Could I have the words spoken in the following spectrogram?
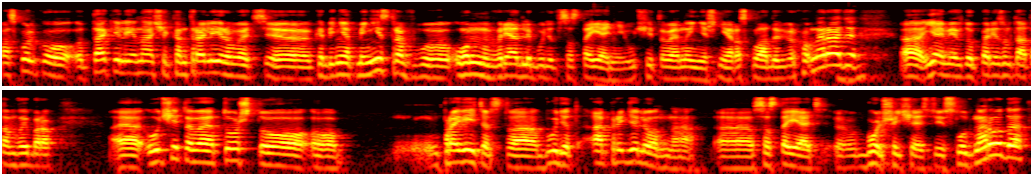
поскольку так или иначе контролировать э, кабинет министров э, он вряд ли будет в состоянии, учитывая нынешние расклады в Верховной Раде, э, я имею в виду по результатам выборов, учитывая то, что правительство будет определенно состоять большей частью из слуг народа,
